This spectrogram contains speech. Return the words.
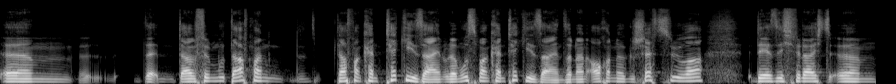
ähm, dafür darf man darf man kein Techie sein oder muss man kein Techie sein, sondern auch ein Geschäftsführer, der sich vielleicht ähm,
